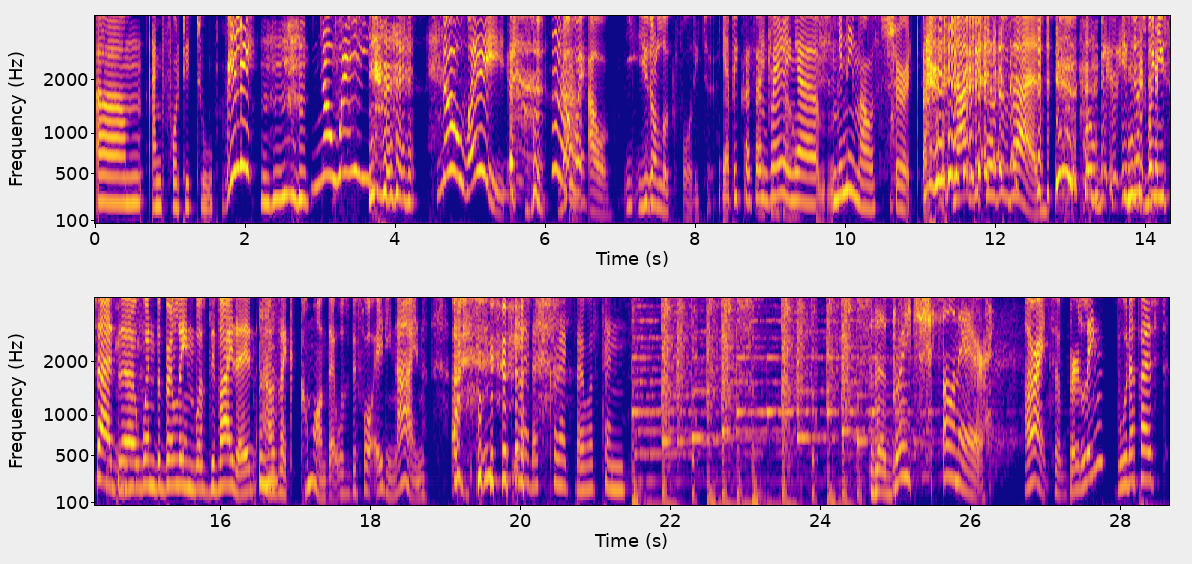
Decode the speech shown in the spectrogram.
um, I'm 42. Really? Mm-hmm. No way! no way! no way! Oh, you don't look 42. Yeah, because I'm wearing tell. a Minnie Mouse shirt. it's not because of that. It's just when you said uh, when the Berlin was divided, mm-hmm. I was like, come on, that was before 89. yeah, that's correct. I was 10. The Bridge on Air. All right, so Berlin, Budapest,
